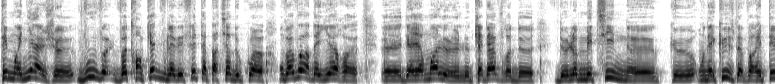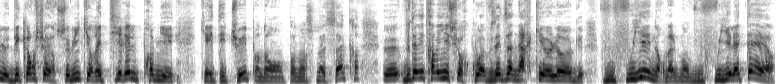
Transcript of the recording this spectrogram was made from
témoignages. Vous, votre enquête, vous l'avez faite à partir de quoi? On va voir d'ailleurs euh, derrière moi le, cadavre de, de l'homme médecine qu'on accuse d'avoir été le déclencheur, celui qui aurait tiré le premier, qui a été tué pendant, pendant ce massacre. vous avez travaillé sur quoi? Vous êtes un archéologue. Vous fouillez normalement, vous fouillez la terre.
